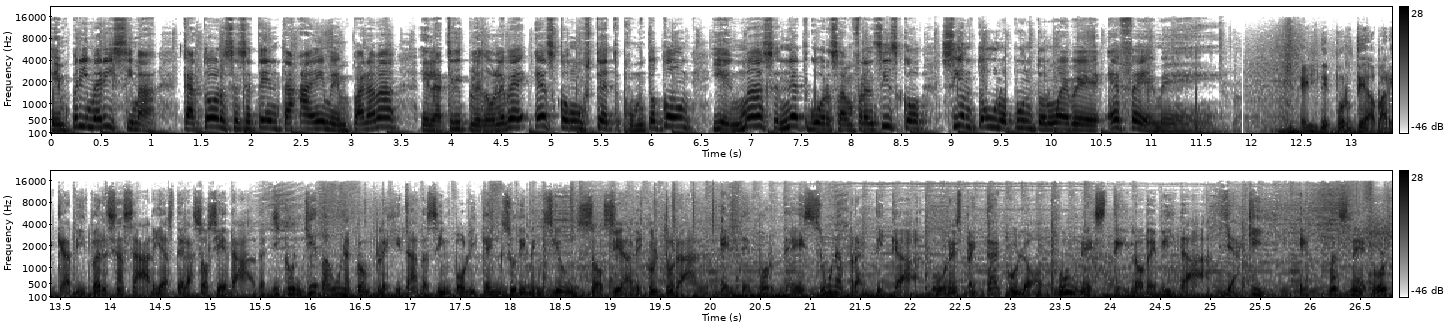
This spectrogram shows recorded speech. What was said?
en primerísima 1470 AM en Panamá, en la www.esconusted.com y en Más Network San Francisco 101.9 FM. El deporte abarca diversas áreas de la sociedad y conlleva una complejidad simbólica en su dimensión social y cultural. El deporte es una práctica, un espectáculo, un estilo de vida. Y aquí, en Más Network,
